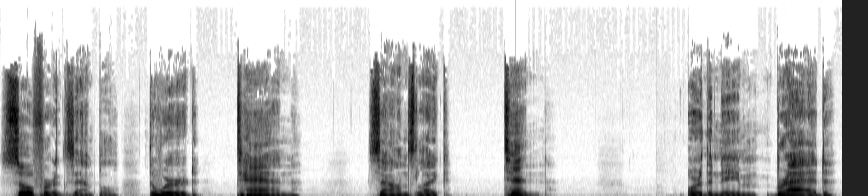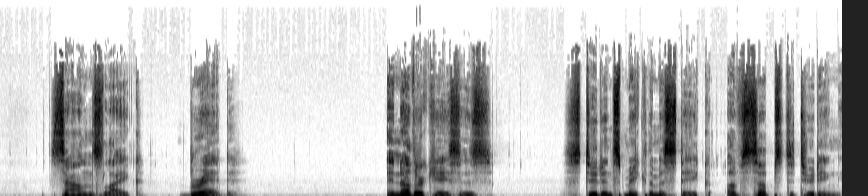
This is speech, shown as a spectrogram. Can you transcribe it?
So, for example, the word tan sounds like ten, or the name Brad sounds like bread. In other cases, students make the mistake of substituting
